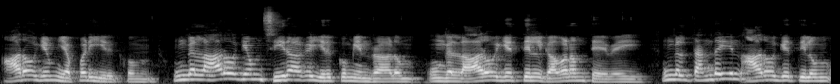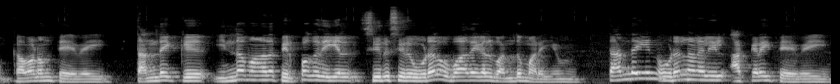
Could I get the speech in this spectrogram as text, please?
ஆரோக்கியம் எப்படி இருக்கும்? உங்கள் ஆரோக்கியம் சீராக இருக்கும் என்றாலும் உங்கள் ஆரோக்கியத்தில் கவனம் தேவை. உங்கள் தந்தையின் ஆரோக்கியத்திலும் கவனம் தேவை. தந்தைக்கு இந்த மாத பிற்பகுதியில் சிறு சிறு உடல் உபாதைகள் வந்து மறையும். தந்தையின் உடல் நலனில் அக்கறை தேவை.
